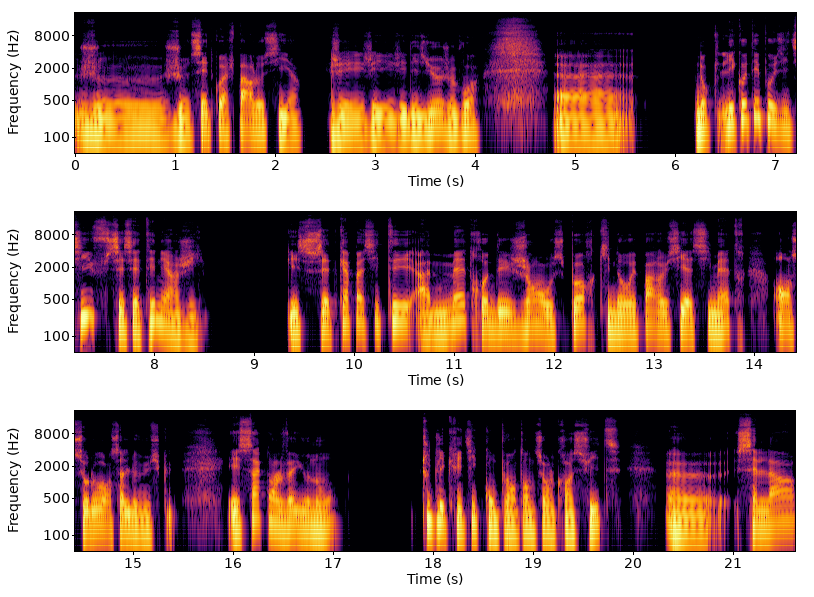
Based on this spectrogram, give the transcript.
je, je sais de quoi je parle aussi. Hein. J'ai des yeux, je vois. Euh, donc les côtés positifs, c'est cette énergie et cette capacité à mettre des gens au sport qui n'auraient pas réussi à s'y mettre en solo, en salle de muscu. Et ça, qu'on le veuille ou non, toutes les critiques qu'on peut entendre sur le CrossFit, euh, celle-là,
